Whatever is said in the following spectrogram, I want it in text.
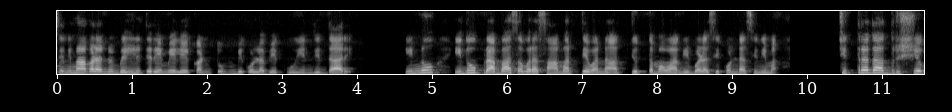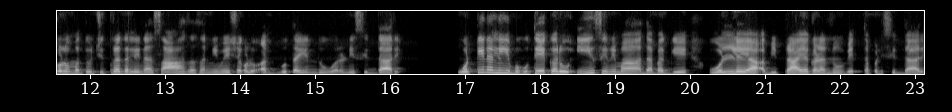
ಸಿನಿಮಾಗಳನ್ನು ಬೆಳ್ಳಿತೆರೆ ಮೇಲೆ ಕಣ್ತುಂಬಿಕೊಳ್ಳಬೇಕು ಎಂದಿದ್ದಾರೆ. ಇನ್ನು ಇದು ಪ್ರಭಾಸ್ ಅವರ ಸಾಮರ್ಥ್ಯವನ್ನ ಅತ್ಯುತ್ತಮವಾಗಿ ಬಳಸಿಕೊಂಡ ಸಿನಿಮಾ. ಚಿತ್ರದ ದೃಶ್ಯಗಳು ಮತ್ತು ಚಿತ್ರದಲ್ಲಿನ ಸಾಹಸ ಸನ್ನಿವೇಶಗಳು ಅದ್ಭುತ ಎಂದು ವರ್ಣಿಸಿದ್ದಾರೆ. ಒಟ್ಟಿನಲ್ಲಿ ಬಹುತೇಕರು ಈ ಸಿನಿಮಾದ ಬಗ್ಗೆ ಒಳ್ಳೆಯ ಅಭಿಪ್ರಾಯಗಳನ್ನು ವ್ಯಕ್ತಪಡಿಸಿದ್ದಾರೆ.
